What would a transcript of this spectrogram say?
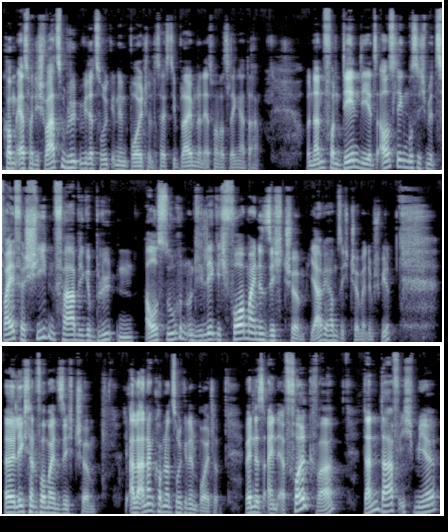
kommen erstmal die schwarzen Blüten wieder zurück in den Beutel. Das heißt, die bleiben dann erstmal was länger da. Und dann von denen, die jetzt auslegen, muss ich mir zwei verschiedenfarbige Blüten aussuchen und die lege ich vor meinen Sichtschirm. Ja, wir haben Sichtschirme in dem Spiel. Äh, lege ich dann vor meinen Sichtschirm. Alle anderen kommen dann zurück in den Beutel. Wenn es ein Erfolg war, dann darf ich mir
